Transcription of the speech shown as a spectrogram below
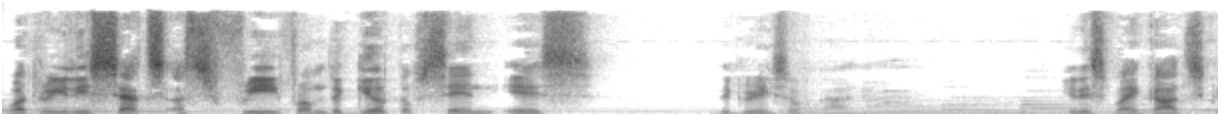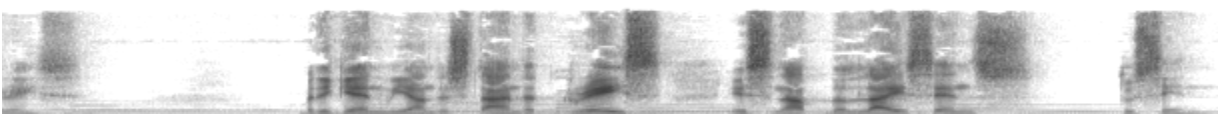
What really sets us free from the guilt of sin is the grace of God. It is by God's grace. But again, we understand that grace is not the license to sin,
